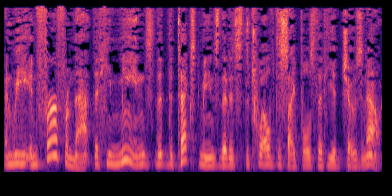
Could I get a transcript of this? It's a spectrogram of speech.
And we infer from that that he means, that the text means that it's the 12 disciples that he had chosen out.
